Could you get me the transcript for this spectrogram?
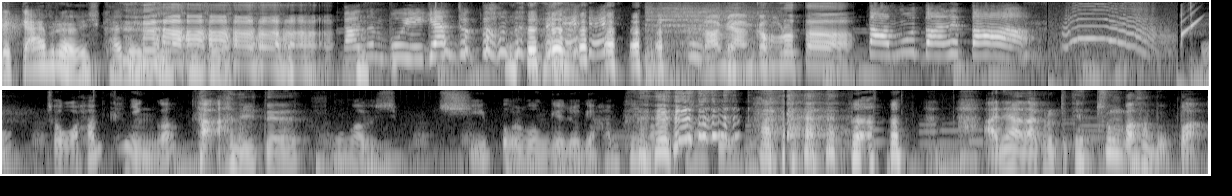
왜 까불어요? 이 가위바위보. 나는 뭐 얘기한 적도 없는데 남이 안 까불었다. 나 아무것도 안 했다. 저거 한 팬인가? 아, 아닐 듯. 뭔가 시- 시뻘건 게 저게 한 같고. 아니야 나 그렇게 대충 봐서 못 봐.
